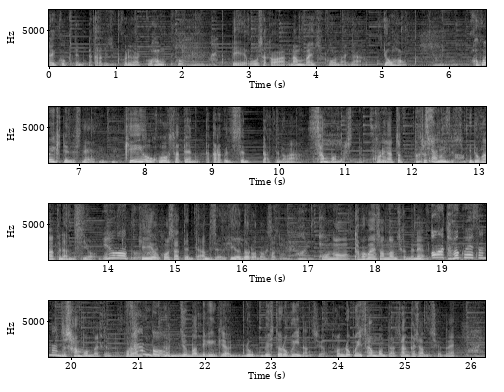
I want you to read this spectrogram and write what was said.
大黒店宝くじ。これが5本。5本。はいで大阪は難波駅構内が4本。4ここへ来てですね京葉交差点宝くじセンターっていうのが3本出してる。これがちょっとすごいんです。江戸川区なんですよ。本江戸川区。京葉はい交差点ってあるんですよ。京葉道路のこはい。このタバコ屋さんなんですけどね。ああタバコ屋さんなんですか？3本出してるんですこれは順番的にはろベスト6位なんですよ。この6位3本ってのは3箇所あるんですけどね。はい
